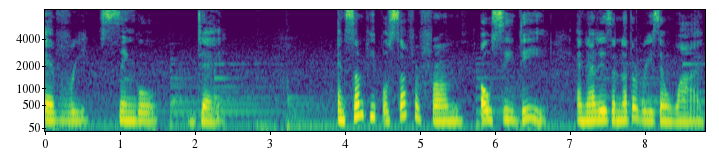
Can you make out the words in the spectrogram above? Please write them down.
every single day? And some people suffer from OCD, and that is another reason why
